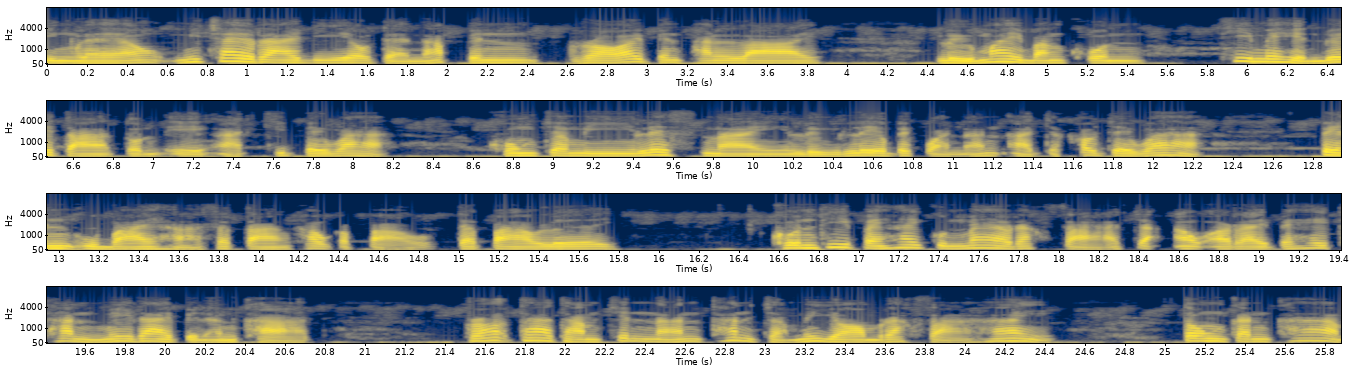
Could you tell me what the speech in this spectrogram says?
ริง ๆ แล้วม่ใช่รายเดียวแต่นับเป็นร้อยเป็นพันราย หรือไม่บางคนที่ไม่เห็นด้วยตาตนเองอาจคิดไปว่า คงจะมีเลสไนหรือเลวไปกว่านั้นอาจจะเข้าใจว่า เป็นอุบายหาสตางค์เข้ากระเป๋า แต่เปล่าเลย คนที่ไปให้คุณแม่รักษาจะเอาอะไรไปให้ท่านไม่ได้เป็นอันขาด เพราะถ้าทำเช่นนั้นท่านจะไม่ยอมรักษาให้ ตรงกันข้าม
